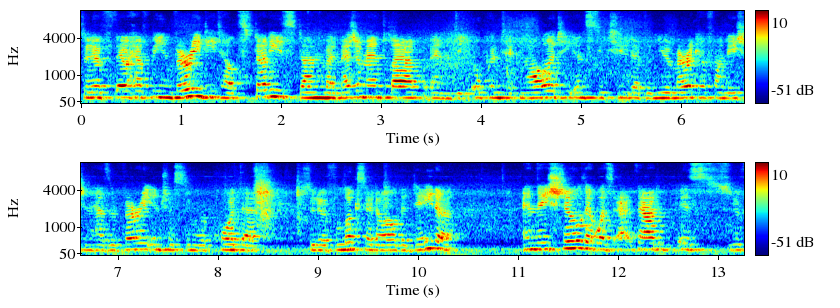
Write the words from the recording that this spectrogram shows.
So there have been very detailed studies done by Measurement Lab and the Open Technology Institute at the New America Foundation has a very interesting report that sort of looks at all the data. And they show there was that is sort of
